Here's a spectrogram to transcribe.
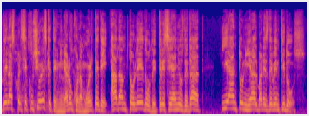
de las persecuciones que terminaron con la muerte de Adam Toledo, de 13 años de edad, y Anthony Álvarez, de 22.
